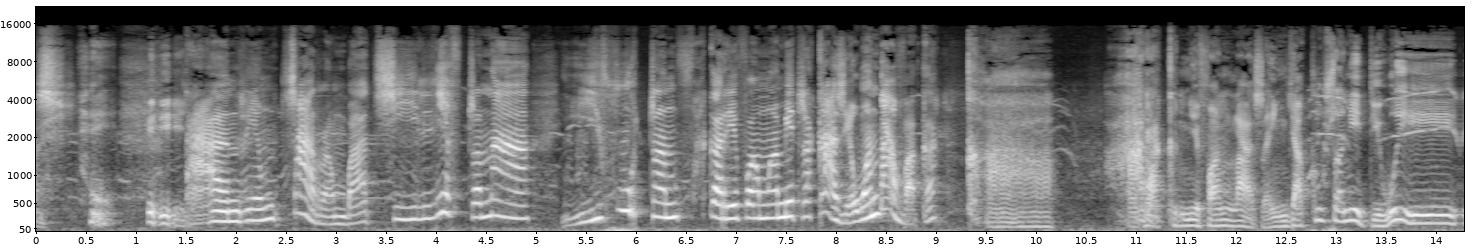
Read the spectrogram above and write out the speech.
azy. Tandremo tsara mba tsy hilefitra na hiforitra ny faka rehefa mametraka azy ao an-davaka a! Ka. Araky ny efa nolazain'ingahy kosa anie de hoe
